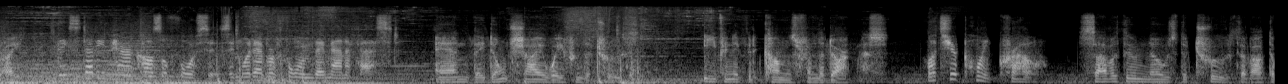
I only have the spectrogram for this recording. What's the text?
right? They study paracausal forces in whatever form they manifest. And they don't shy away from the truth, even if it comes from the darkness. What's your point, Crow? Savathun knows the truth about the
